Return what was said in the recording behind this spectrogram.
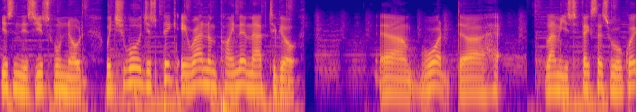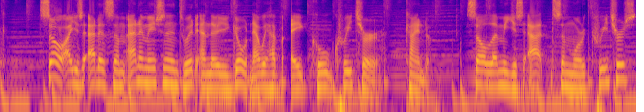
using this useful node which will just pick a random point in the map to go. Um, what the heck? Let me just fix this real quick. So I just added some animation into it and there you go. Now we have a cool creature, kind of. So let me just add some more creatures.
